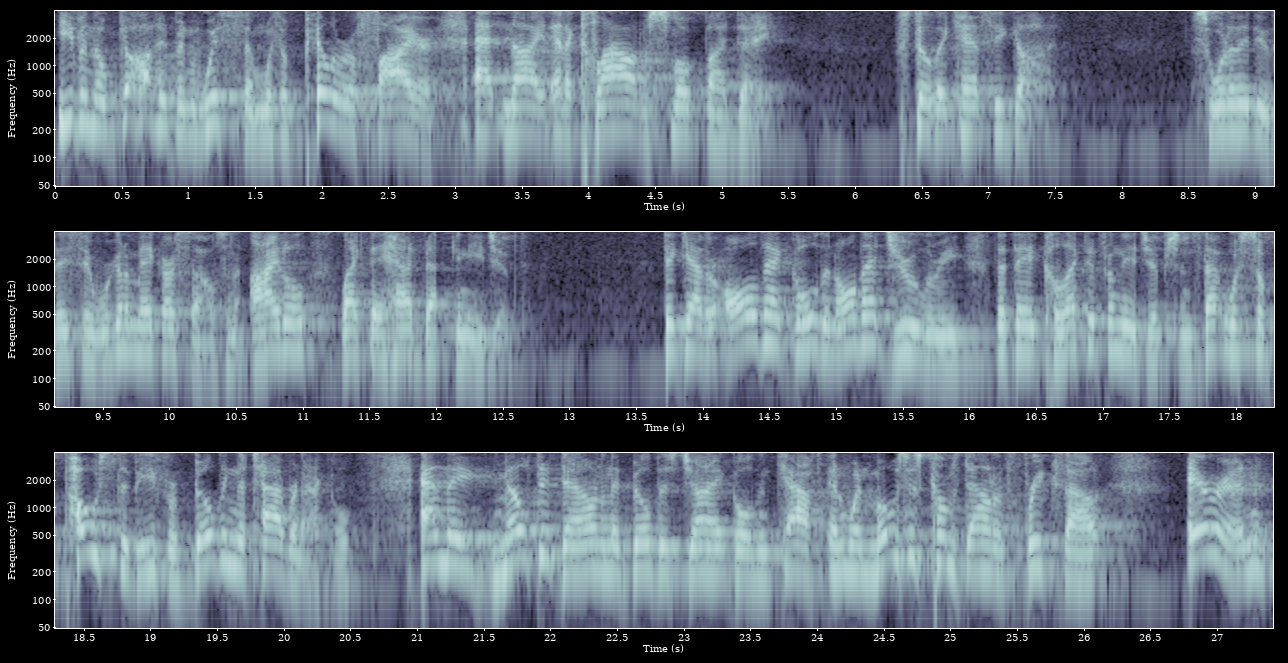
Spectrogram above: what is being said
Even though God had been with them with a pillar of fire at night and a cloud of smoke by day. Still, they can't see God. So, what do they do? They say, We're going to make ourselves an idol like they had back in Egypt. They gather all that gold and all that jewelry that they had collected from the Egyptians that was supposed to be for building the tabernacle, and they melt it down and they build this giant golden calf. And when Moses comes down and freaks out, Aaron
